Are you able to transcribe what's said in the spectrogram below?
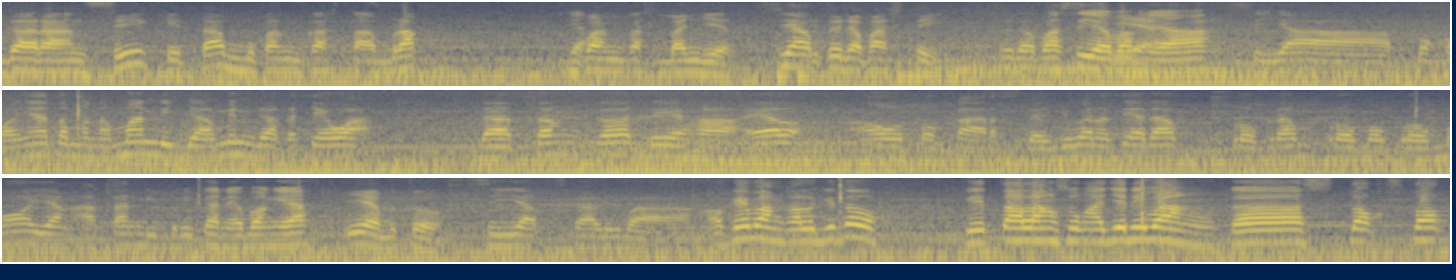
garansi kita bukan bekas tabrak Ya. bukan bekas banjir Siap. itu udah pasti Sudah pasti ya Bang Iya. ya. Siap. Pokoknya teman-teman dijamin gak kecewa datang ke DHL Auto Cars dan juga nanti ada program promo-promo yang akan diberikan ya Bang ya. iya betul Siap sekali Bang. Oke Bang, kalau gitu kita langsung aja nih Bang ke stok-stok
